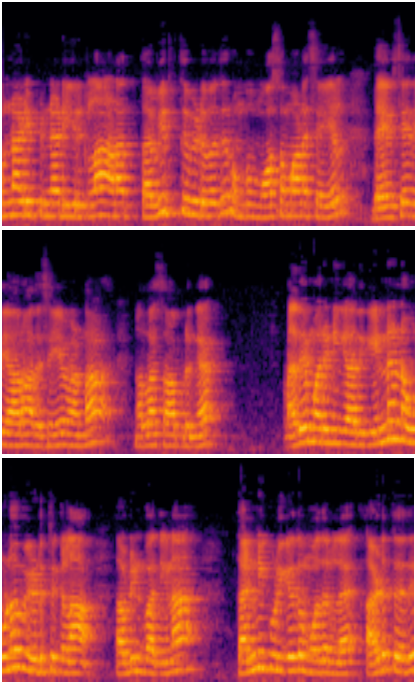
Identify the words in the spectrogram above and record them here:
முன்னாடி பின்னாடி இருக்கலாம். ஆனால் தவிர்த்து விடுவது ரொம்ப மோசமான செயல். தயவுசெய்து யாரும் அதை செய்ய வேண்டாம். நல்லா சாப்பிடுங்க. அதே மாதிரி நீங்கள் அதுக்கு என்னென்ன உணவு எடுத்துக்கலாம் அப்படின்னு பார்த்தீங்கன்னா தண்ணி குடிக்கிறது முதல்ல. அடுத்தது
